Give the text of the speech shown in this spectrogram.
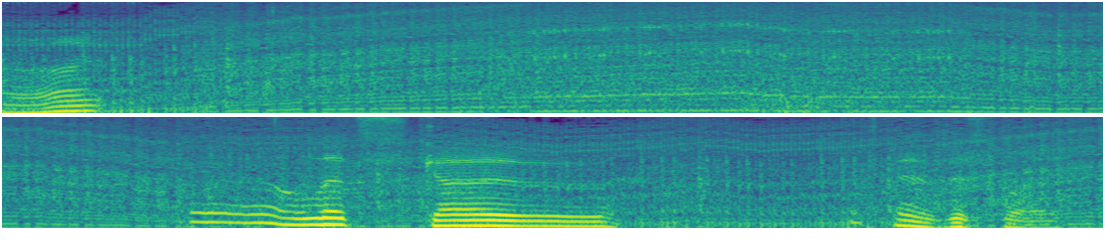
Alright. Well, let's go... Let's go this way.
